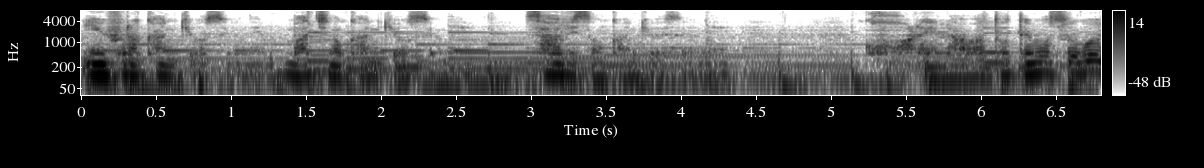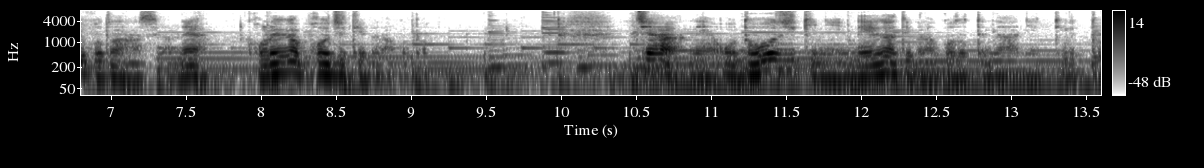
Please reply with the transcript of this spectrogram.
インフラ環境ですよね。街の環境ですよね。サービスの環境ですよね。これらはとてもすごいことなんですよね。これがポジティブなこと。じゃあね同時期にネガティブなことって何っていうと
